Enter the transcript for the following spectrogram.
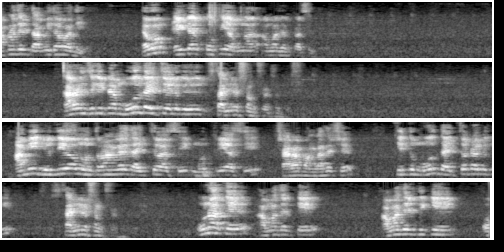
আপনাদের দাবি দাওয়া দিয়ে। এবং এইটার কপি আপনার, আমাদের কাছে। কারণ এটা মূল দায়িত্ব হলো স্থানীয় সংসদ সদস্য। আমি যদিও মন্ত্রণালয়ের দায়িত্ব আছি, মন্ত্রী আছি সারা বাংলাদেশে, কিন্তু মূল দায়িত্বটা হলো কি স্থানীয় সংসদ ওনাকে আমাদেরকে, আমাদের দিকে ও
